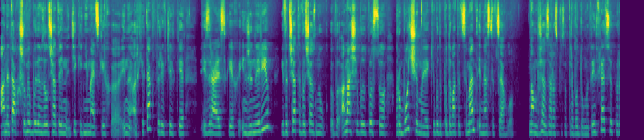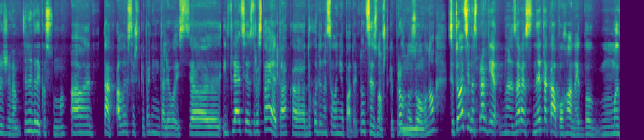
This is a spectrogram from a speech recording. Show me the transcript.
А не так, що ми будемо залучати тільки німецьких е, архітекторів, тільки ізраїльських інженерів і витрачати величезну, а наші будуть просто робочими, які будуть подавати цемент і нести цеглу. Нам вже зараз про це треба думати. Інфляцію переживемо. Це невелика сума. А, так, але все ж таки, пані Наталі, ось е, інфляція зростає, так е, доходи населення падають. Ну це знову ж таки прогнозовано. Ситуація насправді зараз не така погана, якби ми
